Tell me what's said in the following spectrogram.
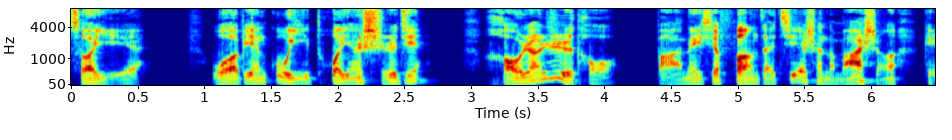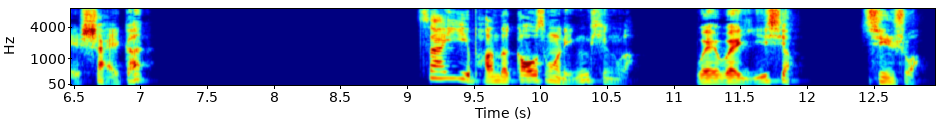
所以，我便故意拖延时间，好让日头把那些放在街上的麻绳给晒干。在一旁的高松龄听了，微微一笑，心说：“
